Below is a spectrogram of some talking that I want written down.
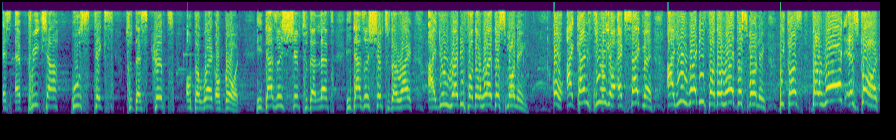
is a preacher who sticks to the script of the word of God. He doesn't shift to the left. He doesn't shift to the right. Are you ready for the word this morning? Oh, I can feel your excitement. Are you ready for the word this morning? Because the word is God.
